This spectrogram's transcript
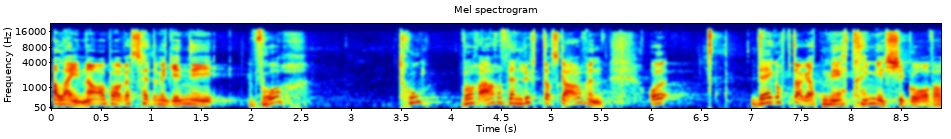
alene og bare sette meg inn i vår tro. Vår arv, den lutherske arven. Og det jeg oppdager at Vi trenger ikke gå over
